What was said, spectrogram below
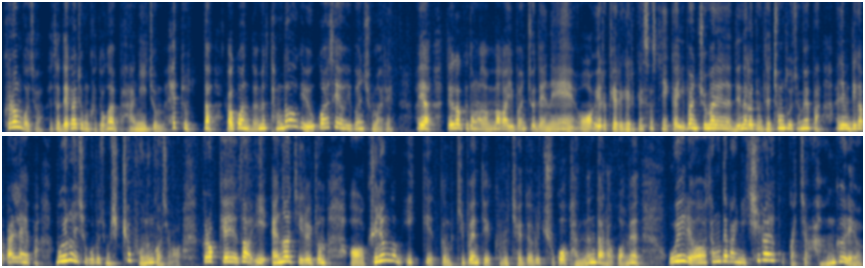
그런 거죠. 그래서 내가 좀 그동안 많이 좀 해줬다라고 한다면 당당하게 요구하세요. 이번 주말엔. 야, 내가 그동안 엄마가 이번 주 내내 어, 이렇게 이렇게 이렇게 했었으니까 이번 주말에는 니네가 좀 대청소 좀 해봐. 아니면 네가 빨래 해봐. 뭐 이런 식으로 좀 시켜보는 거죠. 그렇게 해서 이 에너지를 좀 어, 균형감 있게끔 기브앤테이크를 제대로 주고 받는다라고 하면 오히려 상대방이 싫어할 것 같죠. 안 그래요.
